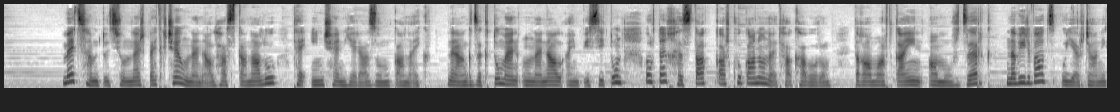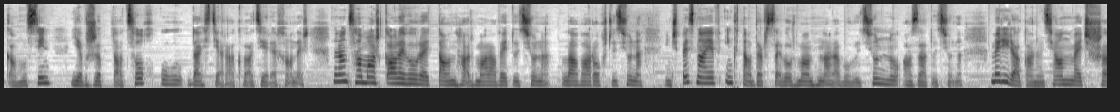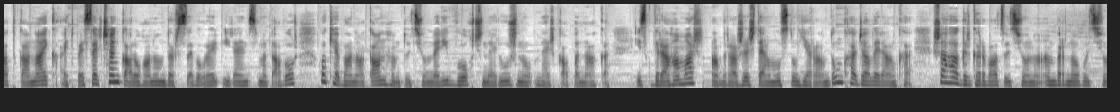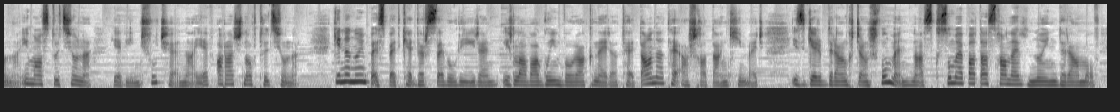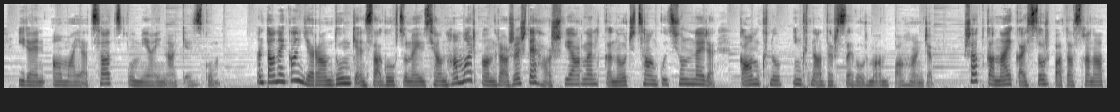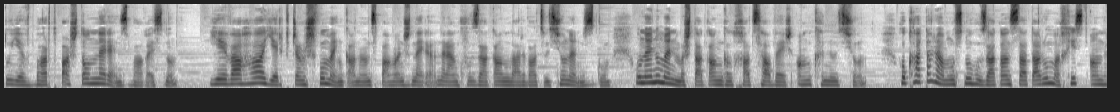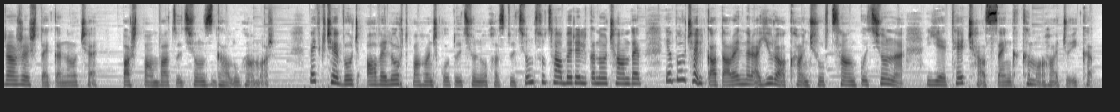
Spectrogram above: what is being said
Մեծ հմտություններ պետք չէ ունենալ հասկանալու, թե ինչ են երազում կանայք։ Նրանք ձգտում են ունենալ այնպիսի տուն, որտեղ հստակ կարգ ու կանոն է թակավորում, տղամարդկային ամուր ձեռք նվիրված ու երջանիկ ամուսին եւ ժպտացող ու դաստիարակված երեխաներ։ Նրանց համար կարևոր է տան հարմարավետությունը, լավ առողջությունը, ինչպես նաեւ ինքնադրսևորման հնարավորությունն ու ազատությունը։ Մեր իրականության մեջ շատ կանայք այդպես էլ չեն կարողանում դրսևորել իրենց մտավոր հոգեբանական հմտությունների ողջ ներուժն ու ներկապնակը։ Իսկ դրա համար անհրաժեշտ է ամուսնու երանդուն քաջալերանքը, շահագրգռվածությունը, ըմբռնողությունը, իմաստությունը եւ ինչու՞ չէ նաեւ առաջնորդությունը։ Կինը նույնպես պետք է դրսևորի իրեն, իր լավագույն որակները, թե տանը, թե աշխատանքի մեջ։ Իսկ երբ դրանք ճնշվում են, նա սկսում է պատասխանել նույն դրամով, իրեն ամայացած ու միայնակ է զգում։ Ընտանեկան երանդուն կենսագործունեության համար անհրաժեշտ է հաշվի առնել կնոջ ցանկությունները, կամքն ու ինքնադրսևորման պահանջը։ Շատ կանայք այսօր պատասխանատու եւ բարդ պաշտոններ են զբաղեցնում Եվ ահա, երբ ճնշվում են կանանց պահանջները, նրանք հուզական լարվածություն են զգում, ունենում են մշտական գլխացավեր, անքնություն։ Հոգատար ամուսնու հուզական սատարումը խիստ անհրաժեշտ է կնոջը պաշտպանվածություն զգալու համար։ Պետք չէ ոչ ավելորտ պահանջկոտություն ու խստություն ցուցաբերել կնոջ հանդեպ եւ ոչ էլ կատարել նրա յուրաքանչյուր ցանկությունը, եթե չասենք կմահաճույքը։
